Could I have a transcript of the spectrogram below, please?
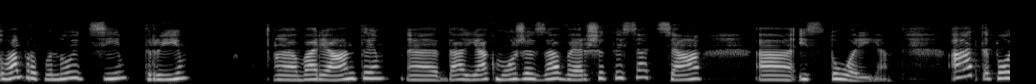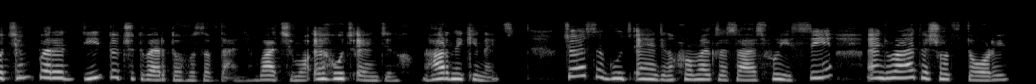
Вам пропонують ці три варіанти, е, як може завершитися ця історія. А потім перейдіть до четвертого завдання. Бачимо a good ending, гарний кінець. Choose a good ending from exercise 3C and write a short story.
